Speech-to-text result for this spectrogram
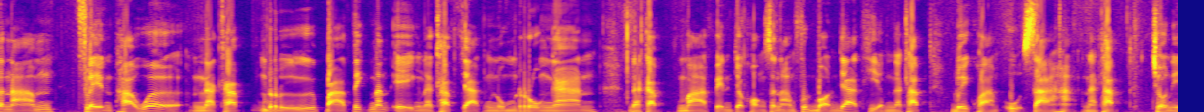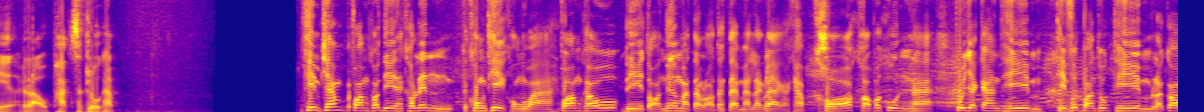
สนามเฟรนพาวเวอร์นะครับหรือป๋าติ๊กนั่นเองนะครับจากหนุ่มโรงงานนะครับมาเป็นเจ้าของสนามฟุตบอลย่าเทียมนะครับด้วยความอุตสาหะนะครับ ช่วงนี้เราพักสักครู่ครับ ทีมแชมป์ฟอร์มเขาดีนะเขาเล่นคงที่คงวา ฟอร์มเขาดีต่อเนื่องมาตลอดตั้งแต่แมตช์แรกๆครับขอขอบพระคุณนะฮะผู้จัดการทีม ทีมฟุตบอลทุกทีม แล้วก็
